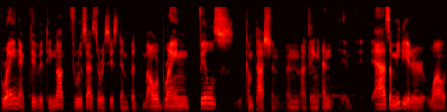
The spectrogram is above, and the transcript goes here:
brain activity, not through sensory system, but our brain feels compassion, and I think, and as a mediator, while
